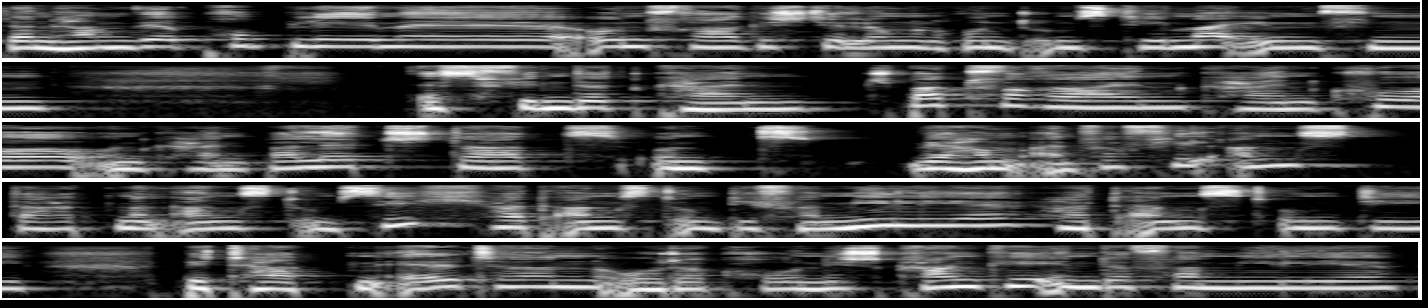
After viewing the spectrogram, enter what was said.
dann haben wir Probleme und Fragestellungen rund ums Thema Impfen. Es findet kein Sportverein, kein Chor und kein Ballett statt und wir haben einfach viel Angst. Da hat man Angst um sich, hat Angst um die Familie, hat Angst um die betagten Eltern oder chronisch Kranke in der Familie.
